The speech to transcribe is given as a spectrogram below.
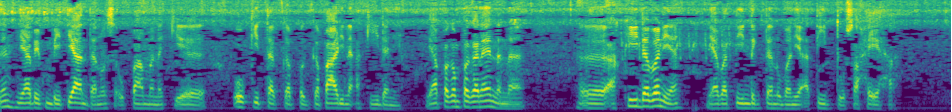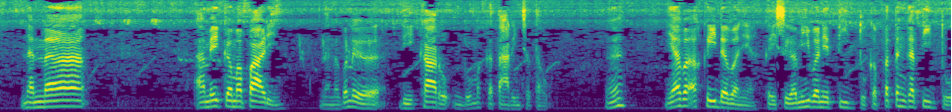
Yan, yabi pembitian tano sa upama na kia o kita kapag na akida niya. Ya pagampaganan na na uh, akida ba niya, ya ba tindig tano ba niya atito saheha. Na na amay mapali na na ba na di karo ndo makatarin sa tao. Eh? Ya ba akida ba niya? Kay sigami ba niya tito, kapatang ka tito,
